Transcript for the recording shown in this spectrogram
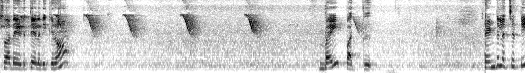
ஸோ அதை எடுத்து எழுதிக்கிறோம். பை பத்து. ரெண்டு லட்சத்தி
